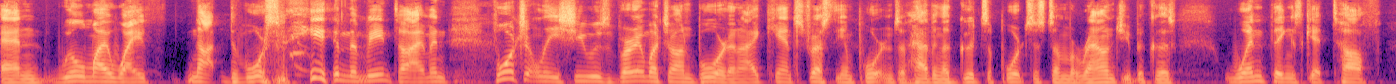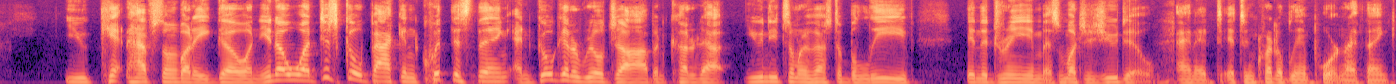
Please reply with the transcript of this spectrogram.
And will my wife not divorce me in the meantime. And fortunately, she was very much on board. And I can't stress the importance of having a good support system around you because when things get tough, you can't have somebody go and you know what just go back and quit this thing and go get a real job and cut it out you need someone who has to believe in the dream as much as you do, and it, it's incredibly important. I think.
